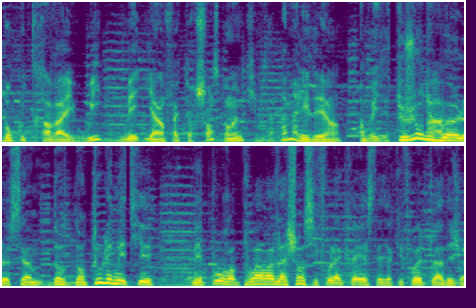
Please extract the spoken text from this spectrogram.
beaucoup de travail, oui, mais il y a un facteur chance quand même qui vous a pas mal aidé. Hein. Ah bah, il y a toujours du Ah. bol, c'est un- dans, dans tous les métiers. Mais pour, pour avoir de la chance, il faut la créer, c'est-à-dire qu'il faut être là déjà.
